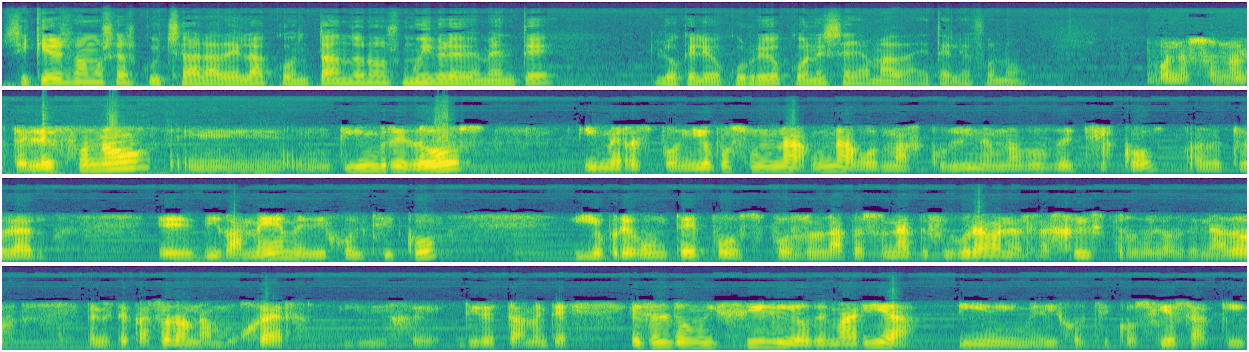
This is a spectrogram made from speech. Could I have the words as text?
Si quieres vamos a escuchar a Adela contándonos muy brevemente lo que le ocurrió con esa llamada de teléfono. Bueno, sonó el teléfono, eh, un timbre, dos, y me respondió pues una, una voz masculina, una voz de chico al otro lado. Eh, dígame, me dijo el chico, y yo pregunté pues por la persona que figuraba en el registro del ordenador. En este caso era una mujer, y dije directamente, ¿es el domicilio de María? Y me dijo el chico, sí es aquí.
